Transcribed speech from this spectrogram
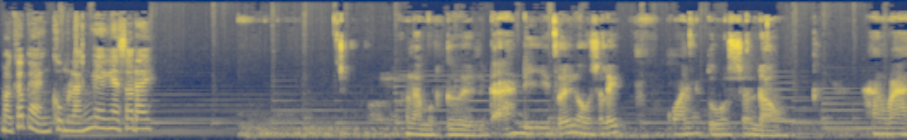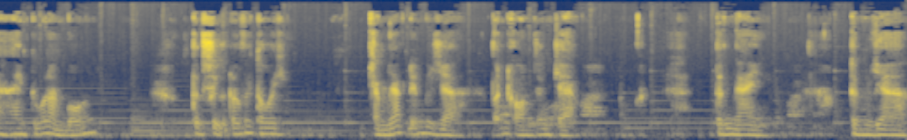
Mà các bạn cùng lắng nghe ngay sau đây. Là một người đã đi với Osalis qua những tour Sơn Đòn, Hang Va hay Tú Làng 4 thực sự đối với tôi cảm giác đến bây giờ vẫn còn dâng trào từng ngày từng giờ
